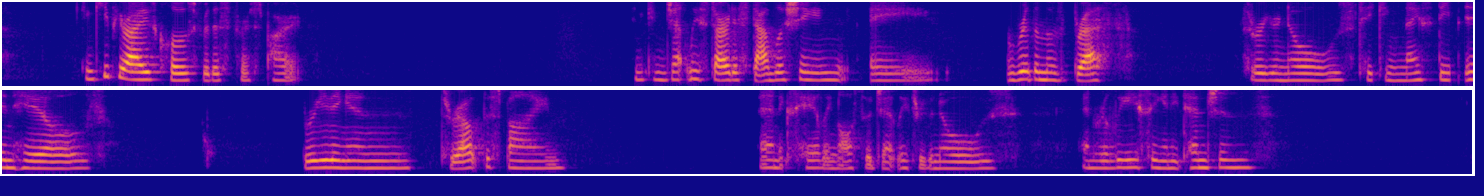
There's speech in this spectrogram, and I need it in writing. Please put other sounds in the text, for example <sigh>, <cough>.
You can keep your eyes closed for this first part. You can gently start establishing a rhythm of breath through your nose, taking nice deep inhales, breathing in throughout the spine, and exhaling also gently through the nose and releasing any tensions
